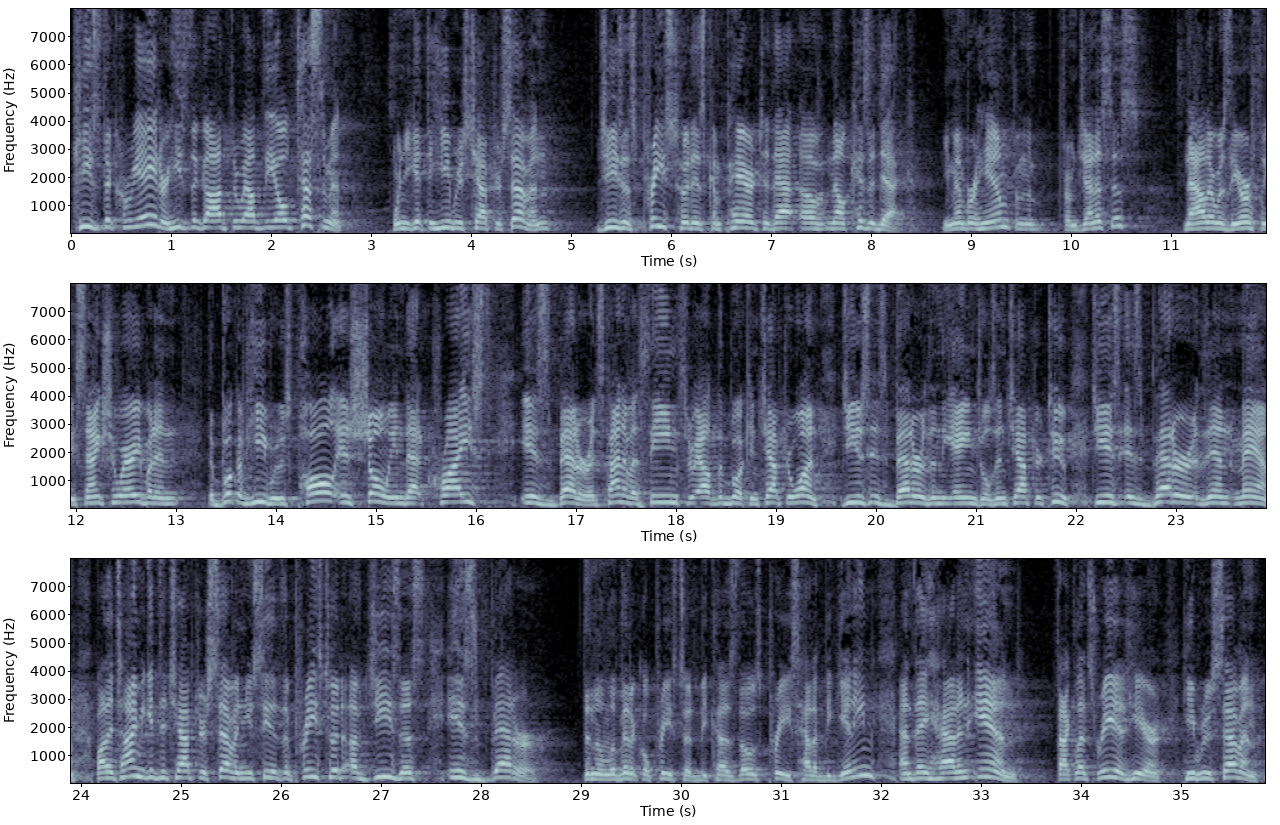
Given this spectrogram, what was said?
He's the creator, He's the God throughout the Old Testament. When you get to Hebrews chapter 7, Jesus' priesthood is compared to that of Melchizedek. You remember him from, the, from Genesis? Now there was the earthly sanctuary, but in the book of Hebrews, Paul is showing that Christ is better. It's kind of a theme throughout the book. In chapter 1, Jesus is better than the angels. In chapter 2, Jesus is better than man. By the time you get to chapter 7, you see that the priesthood of Jesus is better than the Levitical priesthood because those priests had a beginning and they had an end. In fact, let's read it here Hebrews 7,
